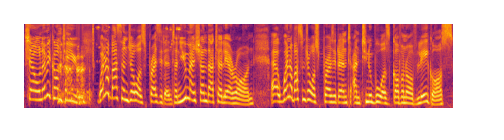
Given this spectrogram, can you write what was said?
Seun, let me come to you. When Obasanjo was president, and you mentioned that earlier on, uh, when Obasanjo was president and Tinubu was governor of Lagos,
